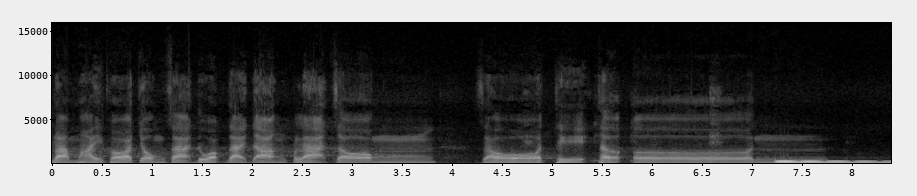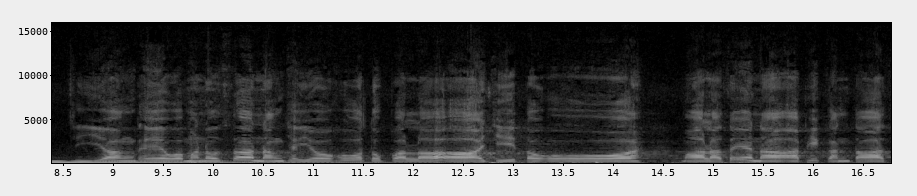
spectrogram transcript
พร่ำให้ขอจงสะดวกได้ดังประสงค์ โสธิเถินสิยังเทวมนุสสานังชโยโหตุปลาจิตโตมาลเสนาอภิกันตาส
